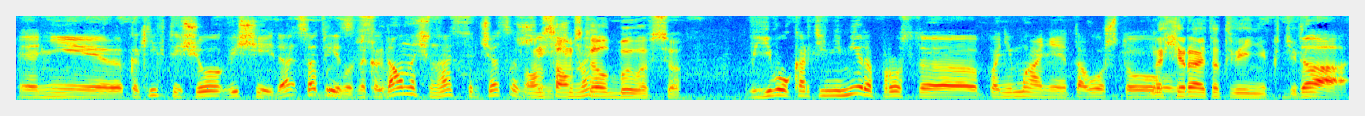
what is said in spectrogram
э, ни каких-то еще вещей. Да? Соответственно, когда он начинает встречаться с Он женщиной, сам сказал, было все. в его картине мира просто понимание того, что... Нахера этот веник? Типа? Да.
